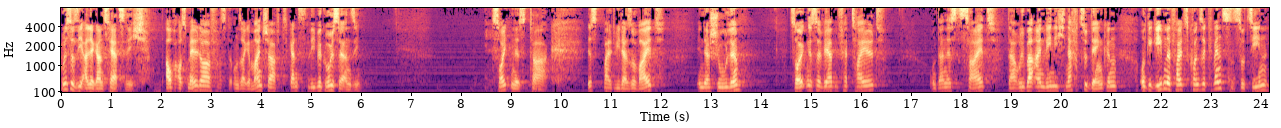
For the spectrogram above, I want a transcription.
grüße Sie alle ganz herzlich, auch aus Meldorf, aus unserer Gemeinschaft. Ganz liebe Grüße an Sie. Zeugnistag ist bald wieder soweit in der Schule. Zeugnisse werden verteilt und dann ist Zeit, darüber ein wenig nachzudenken und gegebenenfalls Konsequenzen zu ziehen.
